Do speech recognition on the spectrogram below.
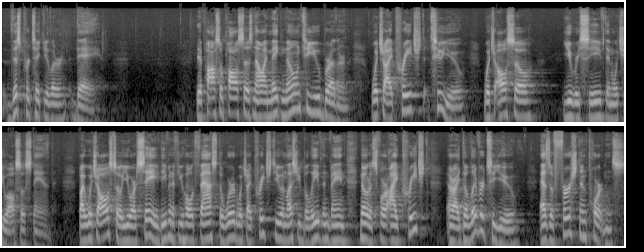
this particular day. The Apostle Paul says, Now I make known to you, brethren, which I preached to you, which also you received, in which you also stand, by which also you are saved, even if you hold fast the word which I preached to you, unless you believed in vain. Notice, for I preached, or I delivered to you as of first importance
